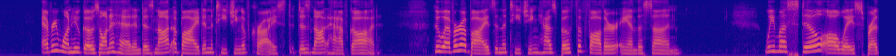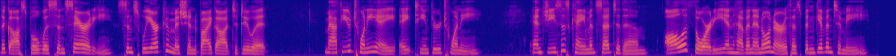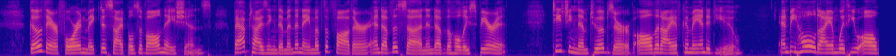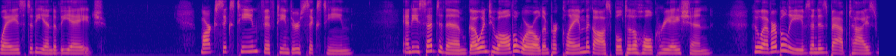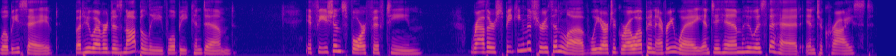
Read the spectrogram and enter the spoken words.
Everyone who goes on ahead and does not abide in the teaching of Christ does not have God. Whoever abides in the teaching has both the Father and the Son. We must still always spread the gospel with sincerity, since we are commissioned by God to do it. Matthew 28:18 through 20. And Jesus came and said to them, All authority in heaven and on earth has been given to me. Go therefore and make disciples of all nations, baptizing them in the name of the Father, and of the Son, and of the Holy Spirit, teaching them to observe all that I have commanded you. And behold, I am with you always to the end of the age. Mark 16:15 through 16. And he said to them, Go into all the world and proclaim the gospel to the whole creation. Whoever believes and is baptized will be saved, but whoever does not believe will be condemned. Ephesians 4:15. Rather, speaking the truth in love, we are to grow up in every way into him who is the head, into Christ.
